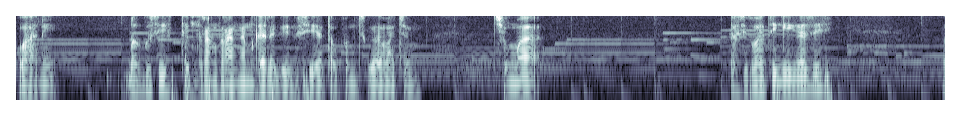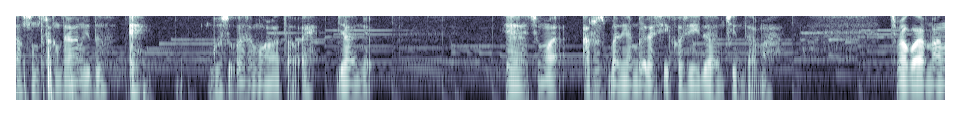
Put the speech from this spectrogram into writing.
Wah nih bagus sih tim terang-terangan gak ada gengsi ataupun segala macam cuma resikonya tinggi gak sih? Langsung terang-terangan gitu eh gue suka sama lo atau eh jalan yuk. Ya cuma harus berani ambil resiko sih dalam cinta mah cuma kalau emang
